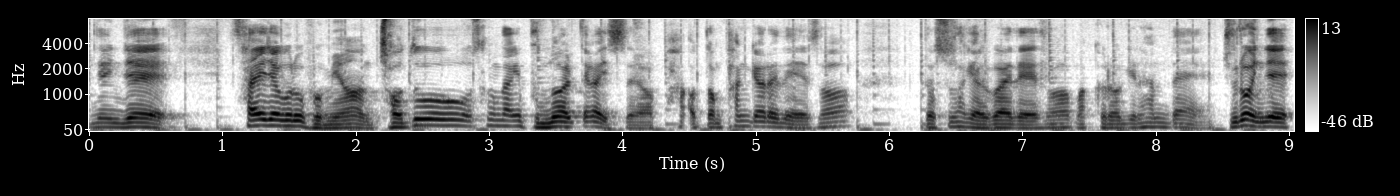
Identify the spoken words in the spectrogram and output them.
근데 이제 사회적으로 보면 저도 상당히 분노할 때가 있어요. 파- 어떤 판결에 대해서 또 수사 결과에 대해서 막 그러긴 한데 주로 이제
